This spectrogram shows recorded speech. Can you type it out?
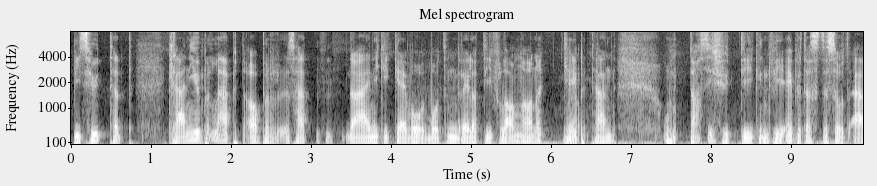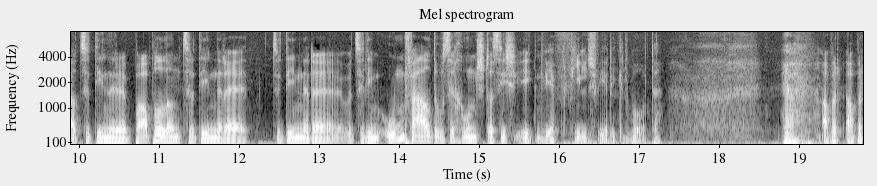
Bis heute hat keine überlebt, aber es hat noch einige gegeben, wo, wo dann relativ lang angehebt haben. Und das ist heute irgendwie, eben, dass du so auch zu deiner Bubble und zu deiner zu, deiner, zu deinem Umfeld rauskommst, das ist irgendwie viel schwieriger geworden. Ja, aber, aber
